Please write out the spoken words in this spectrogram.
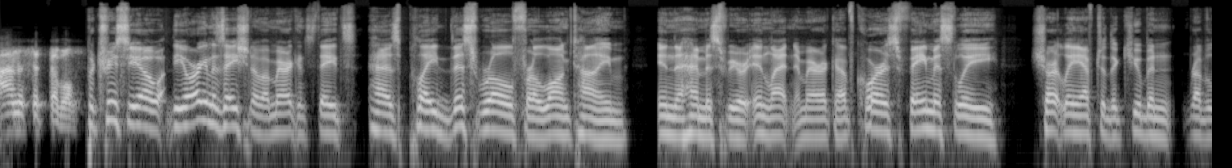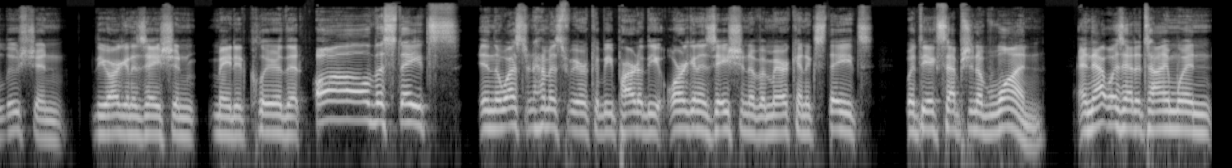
unacceptable. Patricio, the Organization of American States has played this role for a long time in the hemisphere in Latin America. Of course, famously, shortly after the Cuban Revolution, the organization made it clear that all the states in the Western Hemisphere could be part of the Organization of American States, with the exception of one. And that was at a time when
